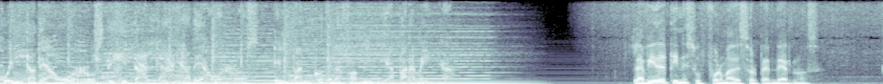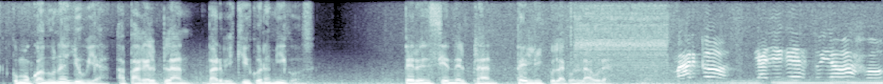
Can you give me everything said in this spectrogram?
cuenta de ahorros digital. Caja de Ahorros, el banco de la familia panameña. La vida tiene su forma de sorprendernos, como cuando una lluvia apaga el plan barbecue con amigos, pero enciende el plan película con Laura. Marcos, ya llegué, estoy abajo.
